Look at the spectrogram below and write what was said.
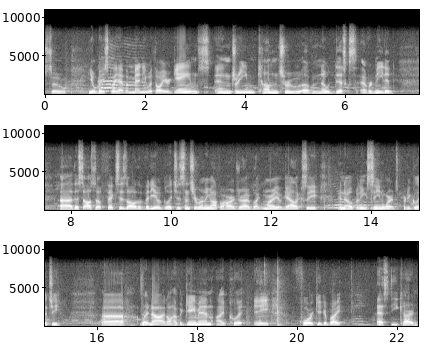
So you'll basically have a menu with all your games and dream come true of no discs ever needed. Uh, this also fixes all the video glitches since you're running off a hard drive like Mario Galaxy in the opening scene where it's pretty glitchy. Uh, right now I don't have a game in. I put a 4 gigabyte SD card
